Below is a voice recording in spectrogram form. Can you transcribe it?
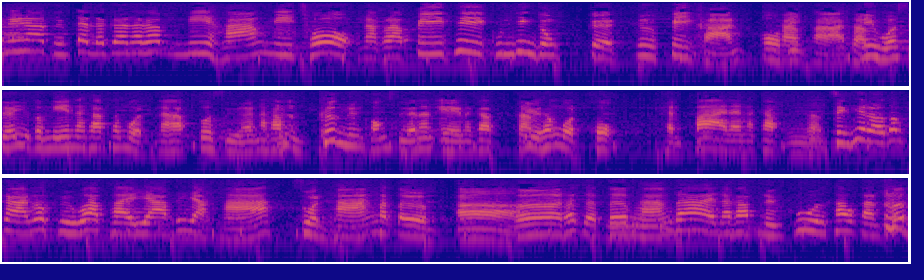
งนี้น่าตื่นเต้นเหลือเกินนะครับ มีหางมีโชคนะครับ ปีที่คุณยิ่งยงเกิดคือปีขานโอ้ปีขานครับมีหัวเสืออยู่ตรงนี้นะครับ ทั้งหมดนะครับตัวเสือนะครับ ครึ่งหนึ่งของเสือนั่นเองนะครับครับมีอยู่ทั้งหมด 6 แผ่นป้ายแล้วนะครับครับ สิ่งที่เราต้องการก็คือว่าพยายามที่จะหาส่วนหางมาเติมอ่าเออถ้าเกิดเติมหางได้นะครับหนึ่งคู่เท่ากันปุ๊บ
